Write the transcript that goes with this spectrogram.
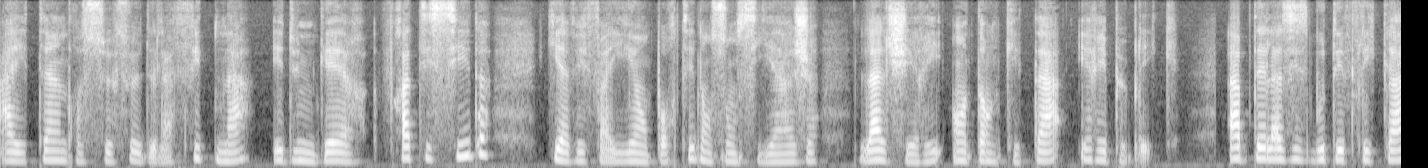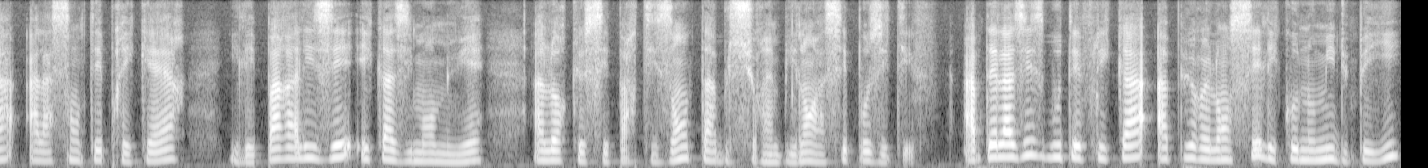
à éteindre ce feu de la fitna et d'une guerre fratricide qui avait failli emporter dans son sillage l'Algérie en tant qu'État et république. Abdelaziz Bouteflika a la santé précaire, il est paralysé et quasiment muet alors que ses partisans tablent sur un bilan assez positif. Abdelaziz Bouteflika a pu relancer l'économie du pays,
